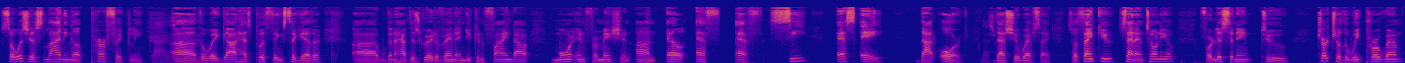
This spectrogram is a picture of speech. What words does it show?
So it's just lining up perfectly uh, the way God has put things together. Uh, we're going to have this great event, and you can find out more information on lffcsa.org. That's, That's your website. So thank you, San Antonio, for listening to Church of the Week program.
